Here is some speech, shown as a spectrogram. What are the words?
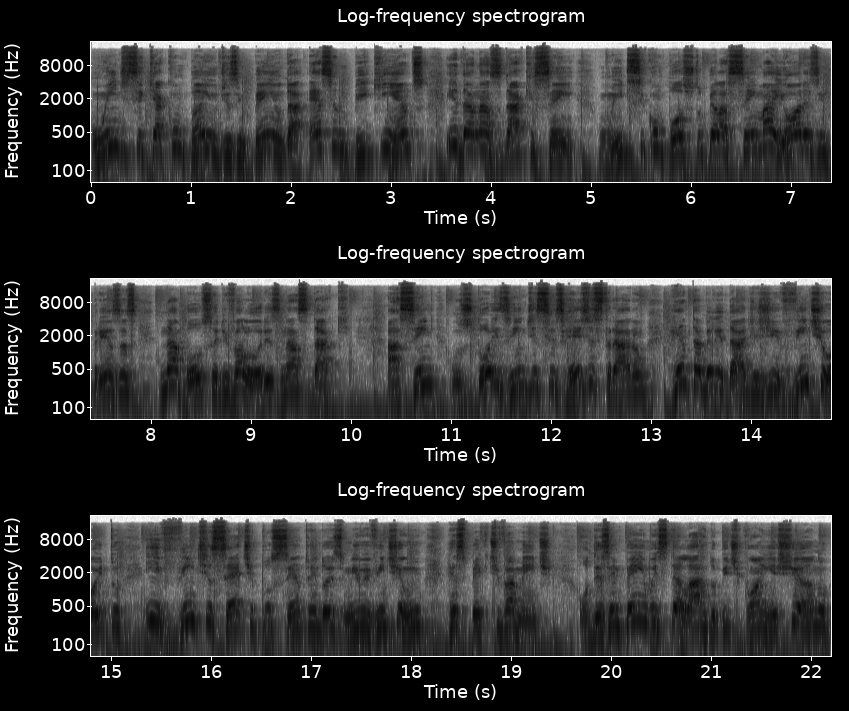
um índice que acompanha o desempenho da S&P 500 e da Nasdaq 100, um índice composto pela 100 maiores empresas na Bolsa de Valores Nasdaq. Assim, os dois índices registraram rentabilidades de 28% e 27% em 2021, respectivamente. O desempenho estelar do Bitcoin este ano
